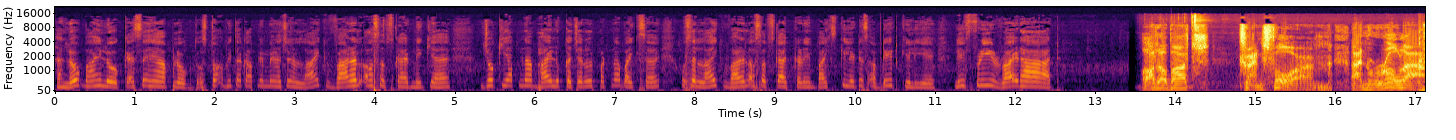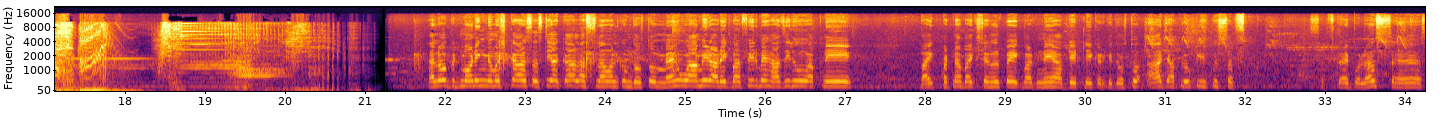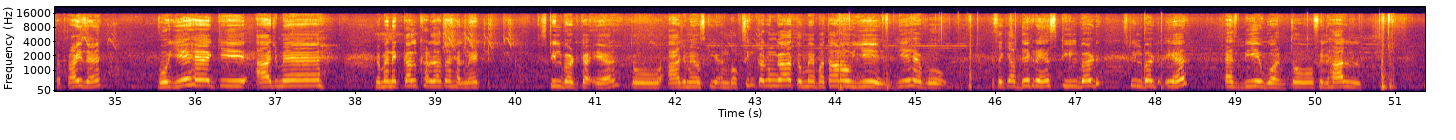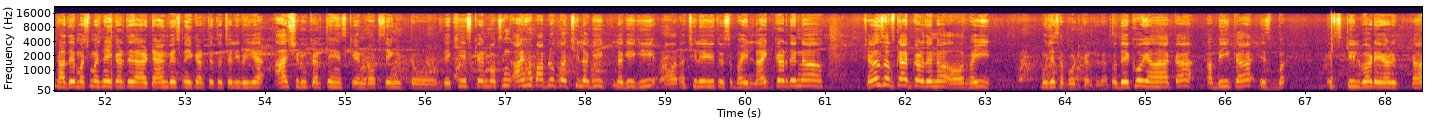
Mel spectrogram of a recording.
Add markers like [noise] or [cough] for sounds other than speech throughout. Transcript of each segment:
Hello भाई लोग कैसे हैं आप लोग? दोस्तों अभी तक आपने मेरा चैनल लाइक वायरल और सब्सक्राइब नहीं किया है जो कि अपना भाई लोग का चैनल पटना बाइक्स है उसे लाइक वायरल और सब्सक्राइब करें बाइक्स की लेटेस्ट अपडेट के लिए। Live free ride hard Autobots, transform and roll out! Hello good morning नमस्कार सत श्रीकाल अस्सलाम वालेकुम दोस्तों मैं हूँ आमिर और एक बार फिर मैं हाजिर हूँ अपने बाइक पटना बाइक चैनल पर एक बार नया अपडेट लेकर के दोस्तों, आज आप लोगों के लिए कुछ सब्सक्राइब बोला सरप्राइज़ है। वो ये है कि आज मैं, जो मैंने कल ख़रीदा था हेलमेट स्टील बर्ड का एयर तो आज मैं उसकी अनबॉक्सिंग करूँगा। तो मैं बता रहा हूँ, ये ये है वो। जैसे कि आप देख रहे हैं Steelbird Steelbird Air S B A one तो फ़िलहाल ज़्यादा मच मच नहीं करते ज़्यादा टाइम वेस्ट नहीं करते। तो चलिए भैया, आज शुरू करते हैं इसकी अनबॉक्सिंग तो देखिए इसकी अनबॉक्सिंग आई होप आप लोग को अच्छी लगी, लगेगी और अच्छी लगेगी तो इसे भाई लाइक कर देना चैनल सब्सक्राइब कर देना और भाई मुझे सपोर्ट कर देना। तो देखो यहाँ का, अभी का इस स्टील बर्ड एयर का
